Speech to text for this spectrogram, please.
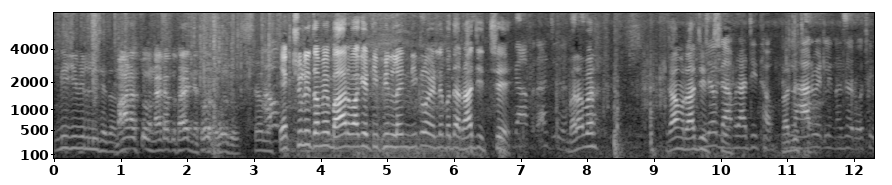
બીજી બિલ્લી તમે બાર વાગે ટિફિન લઈને નીકળો એટલે બધા રાજી જ છે. બરાબર? ગામ રાજી છે. રાજી થાવ. એટલી નજર ઓછી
